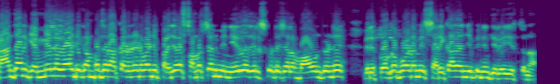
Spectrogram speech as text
ప్రాంతానికి ఎమ్మెల్యే కాబట్టి కంపల్సరీ అక్కడ ఉన్నటువంటి ప్రజల సమస్యను మీరు నేరుగా తెలుసుకుంటే చాలా బాగుంటుండే. మీరు పోకపోవడం మీకు సరికాదని చెప్పి నేను తెలియజేస్తున్నా.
